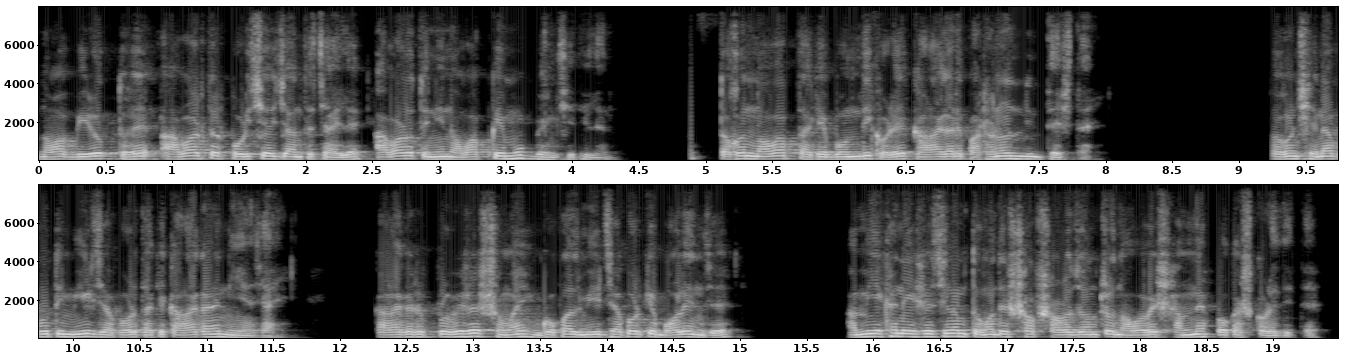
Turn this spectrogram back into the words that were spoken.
নবাব বিরক্ত হয়ে আবার তার পরিচয় জানতে চাইলে আবারও তিনি নবাবকে মুখ ভেঙচি দিলেন। তখন নবাব তাকে বন্দি করে কারাগারে পাঠানোর নির্দেশ দেয়। তখন সেনাপতি মীর জাফর তাকে কারাগারে নিয়ে যায়। কারাগারে প্রবেশের সময় গোপাল মীর জাফরকে বলেন যে, আমি এখানে এসেছিলাম তোমাদের সব ষড়যন্ত্র নবাবের সামনে প্রকাশ করে দিতে।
